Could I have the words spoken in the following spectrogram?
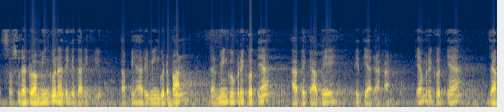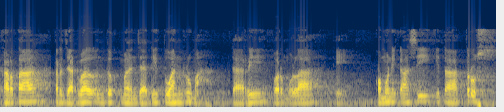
Sesudah dua minggu nanti kita review. Tapi hari minggu depan dan minggu berikutnya HBKB ditiadakan. Yang berikutnya Jakarta terjadwal untuk menjadi tuan rumah dari Formula E. Komunikasi kita terus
